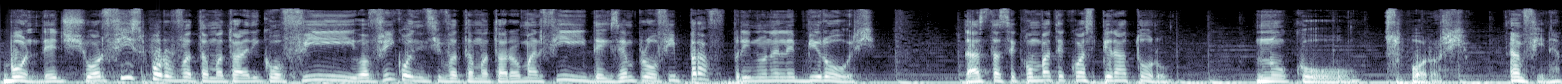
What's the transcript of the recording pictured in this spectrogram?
Bun, deci ori fi sporuri vătămătoare, adică o fi, o fi condiții vătămătoare, o ar fi, de exemplu, o fi praf prin unele birouri. Dar asta se combate cu aspiratorul, nu cu sporuri. În fine.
